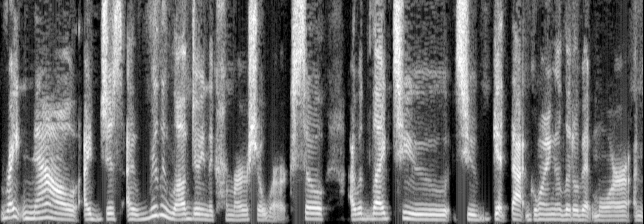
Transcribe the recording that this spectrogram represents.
right now, I just I really love doing the commercial work. So I would like to to get that going a little bit more. I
